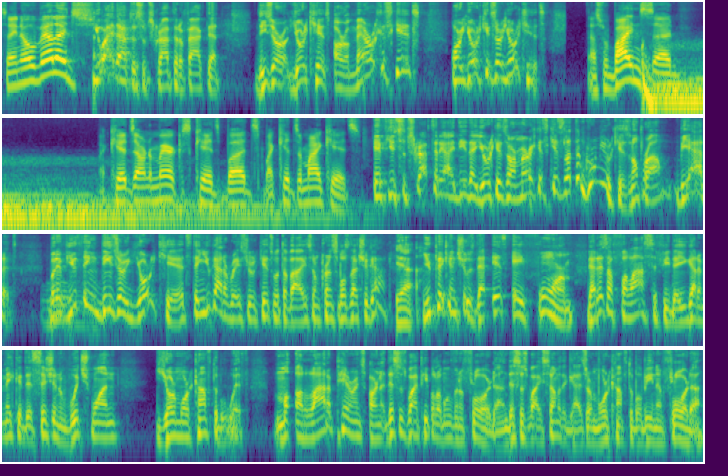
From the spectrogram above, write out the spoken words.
Say no village. you either have to subscribe to the fact that these are your kids are America's kids or your kids are your kids. That's what Biden said. My kids aren't America's kids, buds. My kids are my kids. If you subscribe to the idea that your kids are America's kids, let them groom your kids. No problem. Be at it. But if you think these are your kids, then you got to raise your kids with the values and principles that you got. Yeah. You pick and choose. That is a form, that is a philosophy that you got to make a decision of which one you're more comfortable with. A lot of parents are not, this is why people are moving to Florida, and this is why some of the guys are more comfortable being in Florida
